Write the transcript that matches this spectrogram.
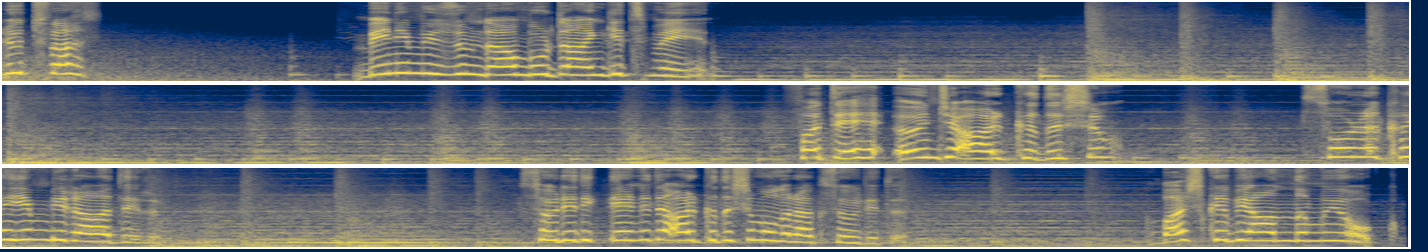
Lütfen. Benim yüzümden buradan gitmeyin. Fatih önce arkadaşım, sonra kayınbiraderim. Söylediklerini de arkadaşım olarak söyledi. Başka bir anlamı yok.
